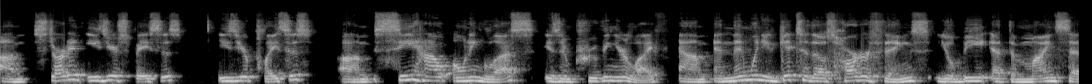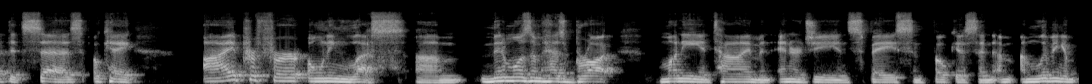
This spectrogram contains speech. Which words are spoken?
um, start in easier spaces, easier places um, see how owning less is improving your life. Um, and then when you get to those harder things, you'll be at the mindset that says, okay, I prefer owning less. Um, minimalism has brought money and time and energy and space and focus, and I'm, I'm living a,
